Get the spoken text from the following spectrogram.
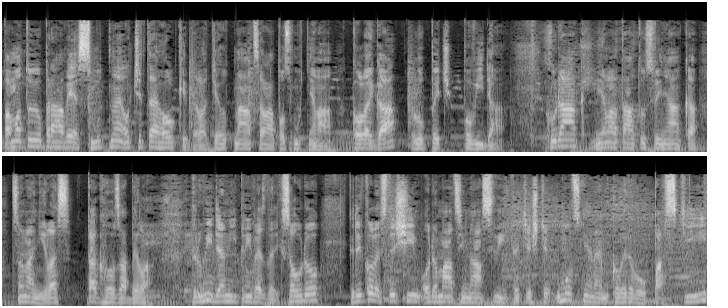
Pamatuju právě smutné očité holky, byla těhotná, celá posmutnělá. Kolega, Lupič, povídá. Chudák měla tátu sviňáka, co na ní les, tak ho zabila. Druhý den jí přivezli k soudu, kdykoliv slyším o domácím násilí, teď ještě umocněném covidovou pastí,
